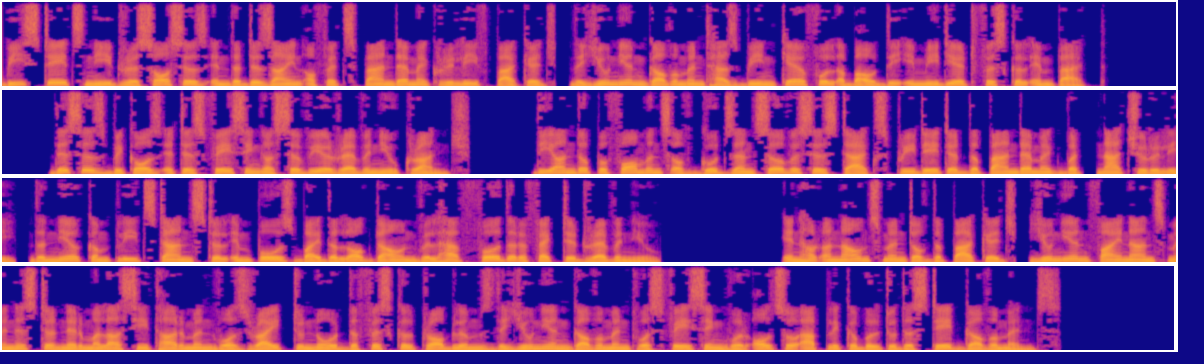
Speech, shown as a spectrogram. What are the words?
B states need resources in the design of its pandemic relief package. The union government has been careful about the immediate fiscal impact. This is because it is facing a severe revenue crunch. The underperformance of goods and services tax predated the pandemic, but, naturally, the near complete standstill imposed by the lockdown will have further affected revenue. In her announcement of the package, Union Finance Minister Nirmala Sitharaman was right to note the fiscal problems the union government was facing were also applicable to the state governments.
